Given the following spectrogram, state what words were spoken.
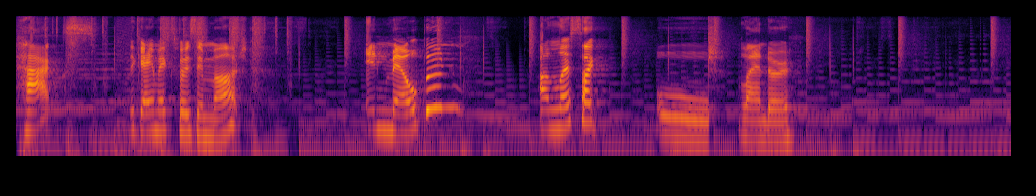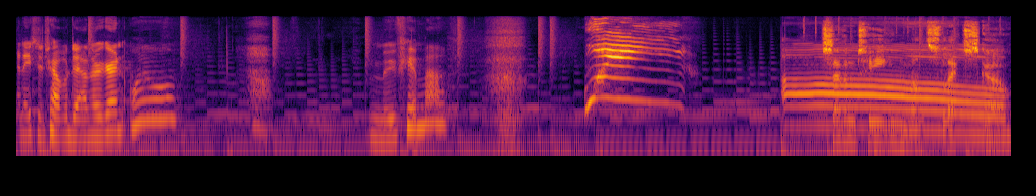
PAX, the Game Expo's in March. In Melbourne? Unless like, oh, Lando. I need to travel down there again. Well, move here, Math. Oh, 17 months, let's go.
